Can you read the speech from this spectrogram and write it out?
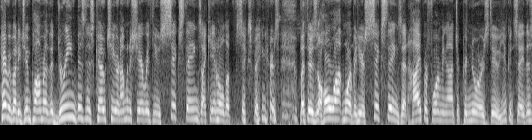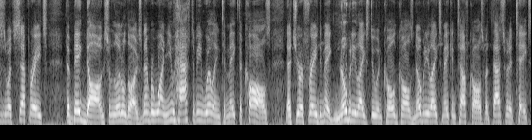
Hey everybody, Jim Palmer, the Dream Business Coach here, and I'm going to share with you six things. I can't hold up six fingers, but there's a whole lot more. But here's six things that high performing entrepreneurs do. You could say this is what separates the big dogs from the little dogs. Number one, you have to be willing to make the calls that you're afraid to make. Nobody likes doing cold calls, nobody likes making tough calls, but that's what it takes,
